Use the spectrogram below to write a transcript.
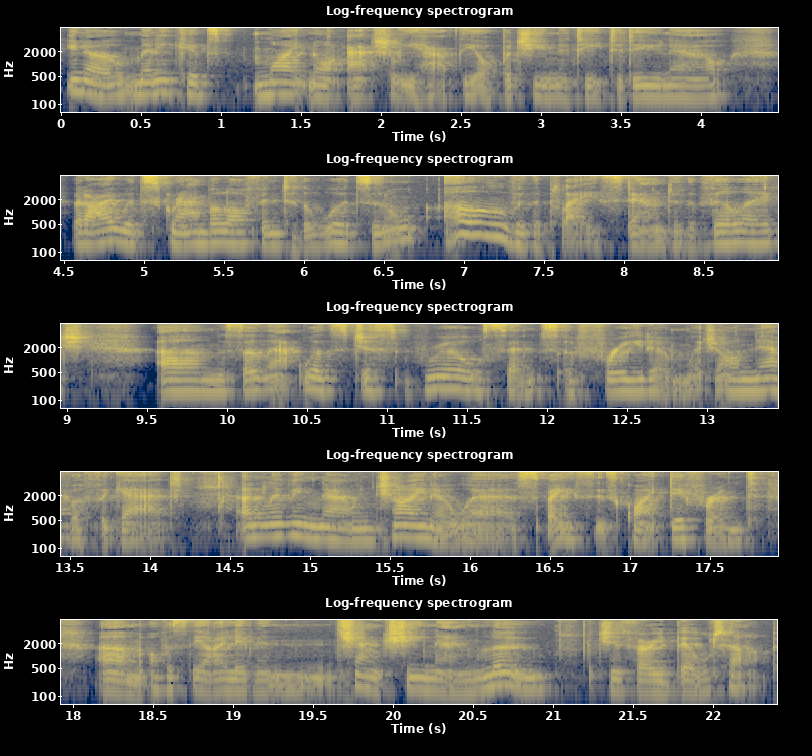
you know, many kids might not actually have the opportunity to do now. But I would scramble off into the woods and all over the place down to the village. Um, so that was just real sense of freedom, which I'll never forget. And living now in China, where space is quite different. Um, obviously, I live in Jiangxi Nanlu, which is very built up.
